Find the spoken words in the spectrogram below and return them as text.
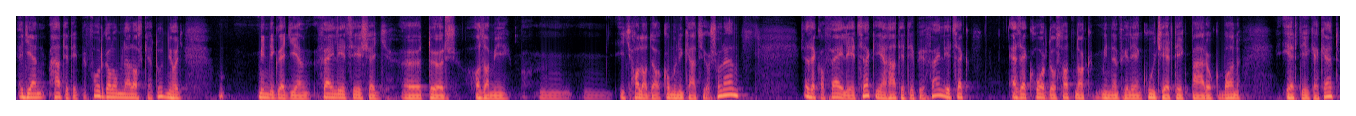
Egy ilyen HTTP forgalomnál azt kell tudni, hogy mindig egy ilyen fejléc és egy ö, törzs az, ami mm, így halad a kommunikáció során, és ezek a fejlécek, ilyen HTTP fejlécek ezek hordozhatnak mindenféle ilyen kulcsértékpárokban értékeket,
